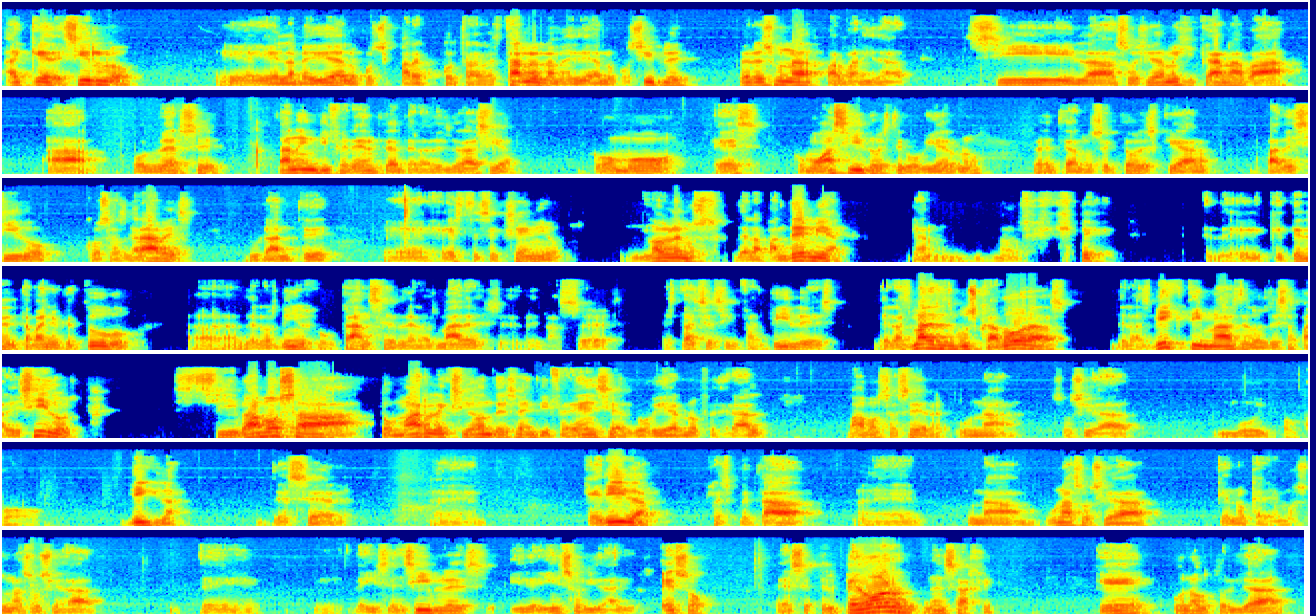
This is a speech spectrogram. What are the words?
hay que decirlo eh, en la medida de lo para contrarrestarlo en la medida de lo posible, pero es una barbaridad. Si la sociedad mexicana va a volverse tan indiferente ante la desgracia como es, como ha sido este gobierno, frente a los sectores que han padecido cosas graves durante eh, este sexenio. No hablemos de la pandemia, que, tiene el tamaño que tuvo, ah, de los niños con cáncer, de las madres, de las eh, estancias infantiles, de las madres buscadoras, de las víctimas, de los desaparecidos. Si vamos a tomar lección de esa indiferencia del gobierno federal, vamos a hacer una sociedad muy poco digna de ser eh, querida respetada, eh, una, una sociedad que no queremos, una sociedad de, de insensibles y de insolidarios. Eso es el peor mensaje que una autoridad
